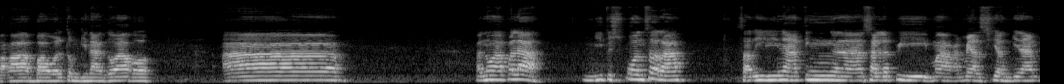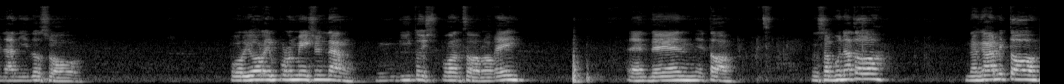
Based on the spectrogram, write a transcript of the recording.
baka bawal tong ginagawa ko. Ah... ano nga pala, hindi to sponsor ha. Sarili nating ah, salapi, mga kamels yung ginamit na dito. So, for your information lang, hindi to sponsor, okay? And then, ito. Yung sabon na to, nagamit to,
